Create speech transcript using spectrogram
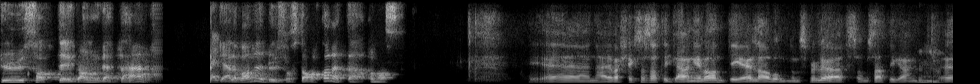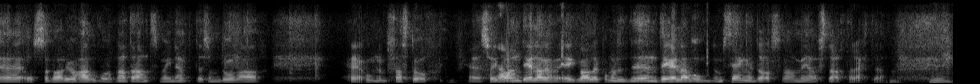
du satte i gang dette her. Eller var det du som starta dette, her, Thomas? Eh, nei, det var ikke jeg som satte i gang. Jeg var en del av ungdomsmiljøet som satte i gang. Mm. Eh, og så var det jo Halvor annet, som jeg nevnte, som da var eh, ungdomsfastor. Eh, så jeg Ja. var en del av, jeg var på en del av ungdomsgjengen da, som var med og starta dette. Mm.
